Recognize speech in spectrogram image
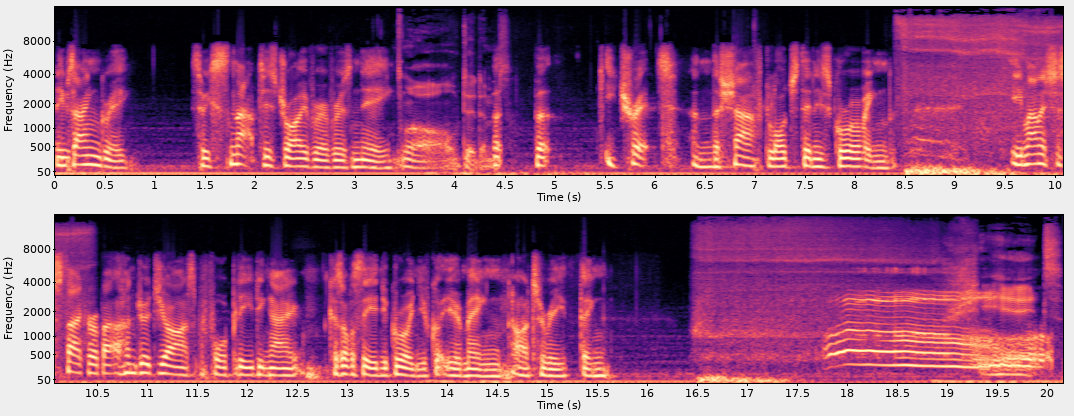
He was angry, so he snapped his driver over his knee. Oh, did him. But but he tripped, and the shaft lodged in his groin. He managed to stagger about 100 yards before bleeding out, because obviously in your groin you've got your main artery thing. Oh, Shit.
